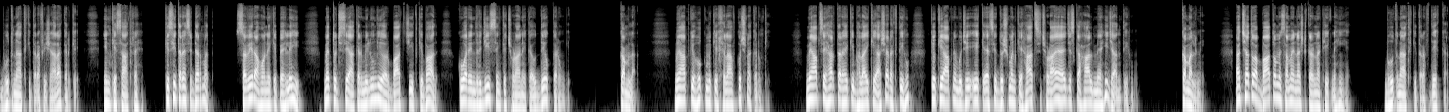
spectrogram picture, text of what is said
भूतनाथ की तरफ़ इशारा करके इनके साथ रह। किसी तरह से डर मत। सवेरा होने के पहले ही मैं तुझसे आकर मिलूँगी और बातचीत के बाद कुंवर इंद्रजीत सिंह के छुड़ाने का उद्योग करूँगी। कमला, मैं आपके हुक्म के खिलाफ कुछ न करूँगी। मैं आपसे हर तरह की भलाई की आशा रखती हूँ, क्योंकि आपने मुझे एक ऐसे दुश्मन के हाथ से छुड़ाया है, जिसका हाल मैं ही जानती हूँ। कमलनी अच्छा तो अब बातों में समय नष्ट करना ठीक नहीं है। भूतनाथ की तरफ़ देखकर,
